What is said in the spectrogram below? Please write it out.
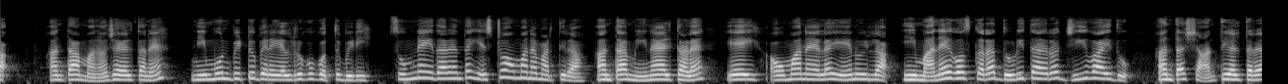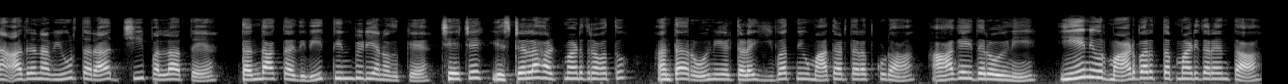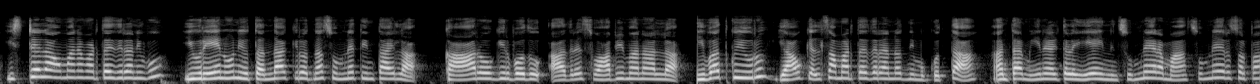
ಅಂತ ಮನೋಜ ಹೇಳ್ತಾನೆ. ನಿಮ್ಮನ್ ಬಿಟ್ಟು ಬೇರೆ ಎಲ್ರಿಗೂ ಗೊತ್ತು ಬಿಡಿ. ಸುಮ್ಮನೆ ಇದಾರೆ ಅಂತ ಎಷ್ಟು ಅವಮಾನ ಮಾಡ್ತೀರಾ? ಅಂತ ಮೀನಾ ಹೇಳ್ತಾಳೆ. ಏಯ್, ಅವಮಾನ ಎಲ್ಲ ಏನೂ ಇಲ್ಲ. ಈ ಮನೆಗೋಸ್ಕರ ದುಡಿತಾ ಇರೋ ಜೀವ ಇದು ಅಂತ ಶಾಂತಿ ಹೇಳ್ತಾರೆ. ಆದ್ರೆ ನಾವ್ ಇವ್ರ ತರ ಚೀಪ್ ಅಲ್ಲ ಅತ್ತೆ. ತಂದಾಕ್ತಾ ಇದೀವಿ, ತಿನ್ಬಿಡಿ ಅನ್ನೋದಕ್ಕೆ. ಚೇಚೆ ಎಷ್ಟೆಲ್ಲ ಹರ್ಟ್ ಮಾಡಿದ್ರ ಅವತ್ತು? ಅಂತ ರೋಹಿಣಿ ಹೇಳ್ತಾಳೆ, ಇವತ್ ನೀವು ಮಾತಾಡ್ತಾ ಇರೋದ್ ಕೂಡ ಹಾಗೆ ಇದೆ ರೋಹಿಣಿ. ಏನ್ ಇವ್ರು ಮಾಡ್ಬಾರದ್ ತಪ್ಪು ಮಾಡಿದ್ದಾರೆ ಅಂತ ಇಷ್ಟೆಲ್ಲ ಅವಮಾನ ಮಾಡ್ತಾ ಇದ್ದೀರಾ ನೀವು? ಇವ್ರೇನು, ನೀವು ತಂದಾಕಿರೋದನ್ನ ಸುಮ್ನೆ ತಿಂತಾ ಇಲ್ಲ. ಕಾರ್ ಹೋಗಿರ್ಬೋದು, ಆದ್ರೆ ಸ್ವಾಭಿಮಾನ ಅಲ್ಲ. ಇವತ್ಗೂ ಇವರು ಯಾವ ಕೆಲಸ ಮಾಡ್ತಾ ಇದಾರೆ ಅನ್ನೋದು ನಿಮಗ್ ಗೊತ್ತಾ? ಅಂತ ಮೀನ್ ಹೇಳ್ತಾಳೆ, ಏ, ನೀನ್ ಸುಮ್ನೆ ಇರಮ್ಮ, ಸುಮ್ನೆ ಇರೋ ಸ್ವಲ್ಪ.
